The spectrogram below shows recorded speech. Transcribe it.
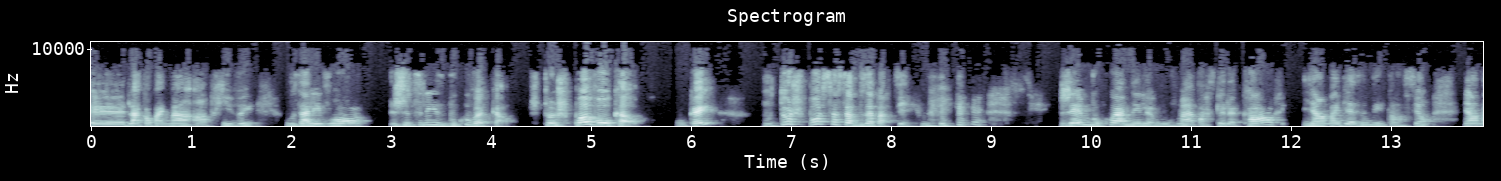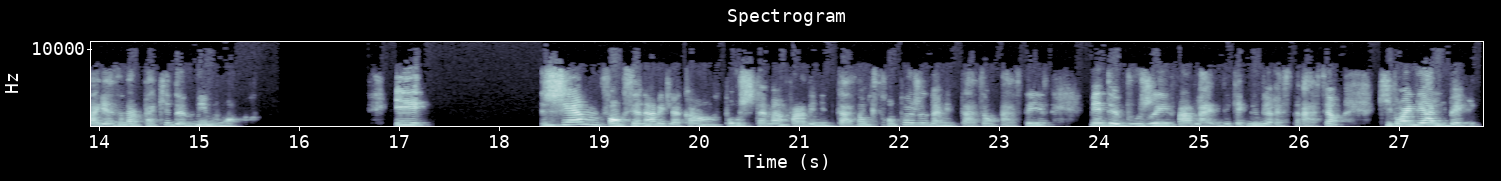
euh, de l'accompagnement en privé, vous allez voir, j'utilise beaucoup votre corps. Je touche pas vos corps, OK? Vous touchez pas, ça, ça vous appartient. J'aime beaucoup amener le mouvement parce que le corps, il emmagasine des tensions, il emmagasine un paquet de mémoire. Et j'aime fonctionner avec le corps pour justement faire des méditations qui ne seront pas juste de la méditation assise, mais de bouger, faire des techniques de respiration qui vont aider à libérer.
